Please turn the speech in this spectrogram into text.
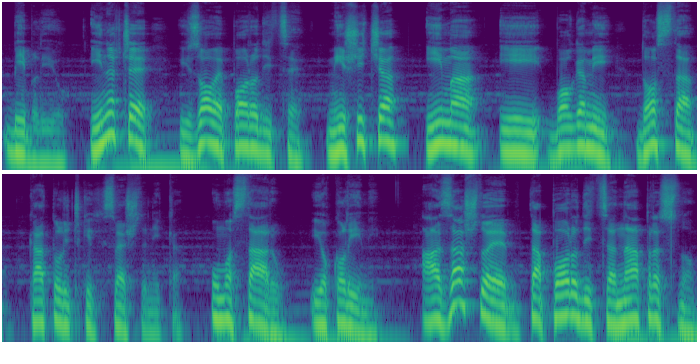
Bibliju. Inače, iz ove porodice Mišića ima i, bogami, dosta katoličkih sveštenika u Mostaru i okolini. A zašto je ta porodica naprasno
